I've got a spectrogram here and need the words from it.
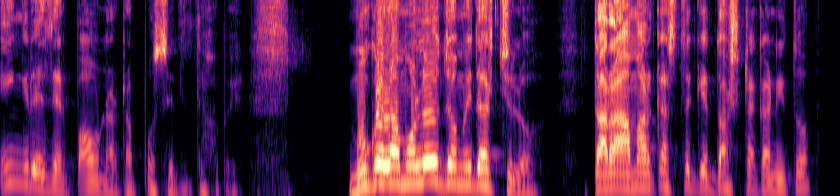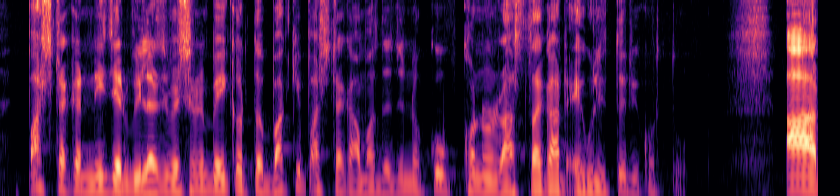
ইংরেজের পাওনাটা পৌঁছে দিতে হবে। মুঘল আমলেও জমিদার ছিল তারা আমার কাছ থেকে দশ টাকা নিত, পাঁচ টাকা নিজের বিলাস বেসনে ব্যয় করতো, বাকি পাঁচ টাকা আমাদের জন্য কূপ, খনন, রাস্তাঘাট এগুলি তৈরি করতো। আর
